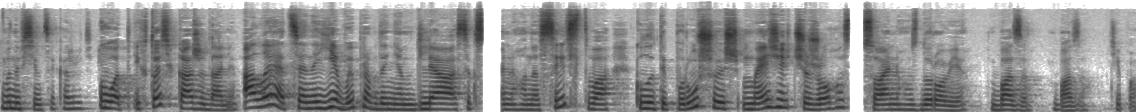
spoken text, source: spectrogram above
Вони всім це кажуть. От, і хтось каже далі. Але це не є виправданням для сексуального насильства, коли ти порушуєш межі чужого сексуального здоров'я. База, база. Типа,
